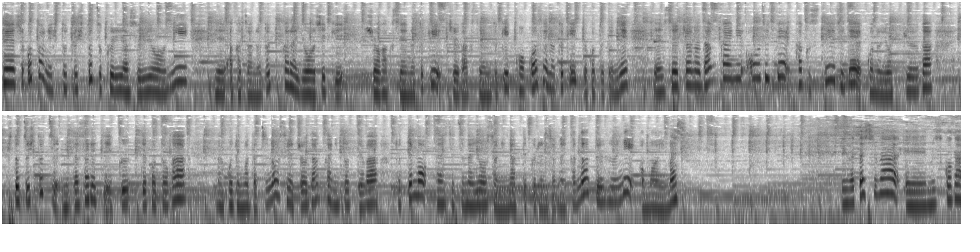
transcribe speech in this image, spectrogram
テージごとに一つ一つクリアするように、えー、赤ちゃんの時から幼児期小学生の時中学生の時高校生の時ってことでね、えー、成長の段階に応じて各ステージでこの欲求が一つ一つ満たされていくってことが、まあ、子どもたちの成長段階にとってはとっても大切な要素になってくるんじゃないかなというふうに思います。え私は、えー、息子が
